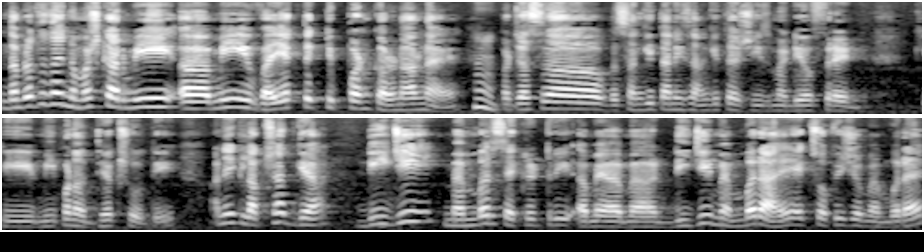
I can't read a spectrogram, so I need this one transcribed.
नम्रताताई नमस्कार. मी मी वैयक्तिक टिप्पण करणार नाही. पण जसं संगीताने सांगितलं she is my dear friend की मी पण अध्यक्ष होती. आणि एक लक्षात घ्या DG member secretary DG member आहे एक्स ऑफिशियल मेंबर आहे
